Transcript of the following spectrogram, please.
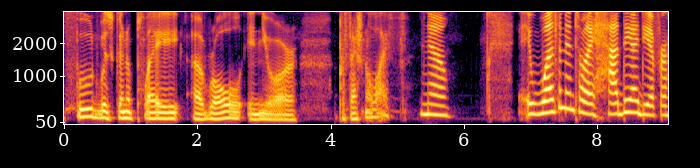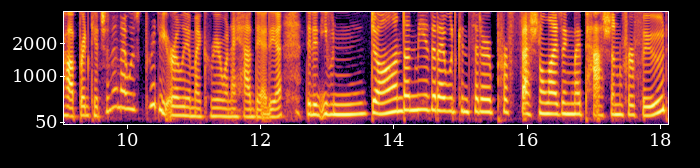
food was going to play a role in your professional life? No. It wasn't until I had the idea for Hot Bread Kitchen, and I was pretty early in my career when I had the idea, that it even dawned on me that I would consider professionalizing my passion for food.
